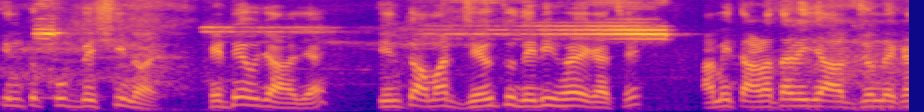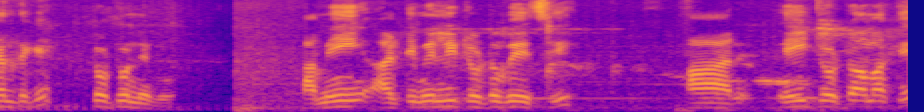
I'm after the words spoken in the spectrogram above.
কিন্তু খুব বেশি নয়, হেঁটেও যাওয়া যায়। কিন্তু আমার যেহেতু দেরি হয়ে গেছে, আমি তাড়াতাড়ি যাওয়ার জন্য এখান থেকে টোটো নেব। আমি আলটিমেটলি টোটো পেয়েছি, আর এই টোটো আমাকে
